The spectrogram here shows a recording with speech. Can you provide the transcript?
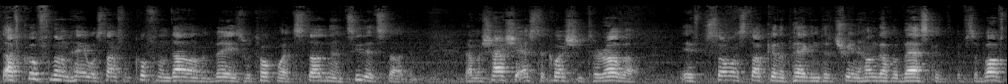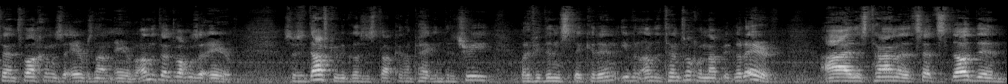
Daf Kufnon, hey, we'll start from Kufnon Dalam and Beis. We're talking about Studin and Tzidat Studin. Ramashashi asked the question to Rava, if someone stuck in a peg into the tree and hung up a basket, if it's above 10 tvachim, it's an Erev, it's not an Erev. Under 10 tvachim, it's an Erev. So it's a dafka because it's stuck in a peg into the tree, but if he didn't stick it in, even under 10 tvachim, not be a good Erev. Ah, this time that said Studin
